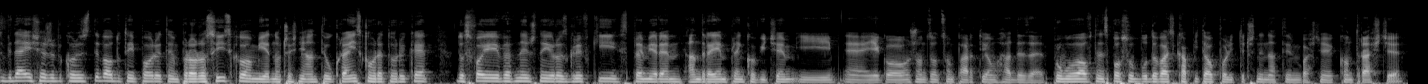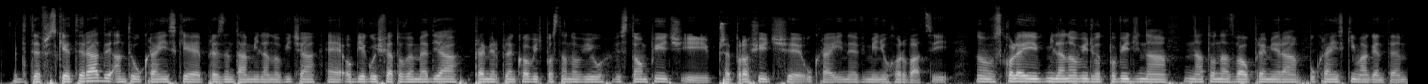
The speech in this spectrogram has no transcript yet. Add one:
wydaje się, że wykorzystywał do tej pory tę prorosyjską i jednocześnie antyukraińską retorykę do swojej wewnętrznej rozgrywki z premierem Andrejem Plenkowiciem i e, jego rządzącą partią HDZ. Próbował w ten sposób budować kapitał polityczny na tym właśnie kontraście. Gdy te wszystkie tyrady antyukraińskie prezydenta Milanowicza e, obiegły światowe media, premier Plenkowicz postanowił wystąpić i przeprosić e, Ukrainę w imieniu Chorwacji. No, z kolei Milanowicz w odpowiedzi na na to nazwał premiera ukraińskim agentem.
